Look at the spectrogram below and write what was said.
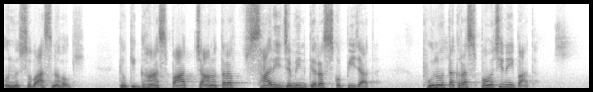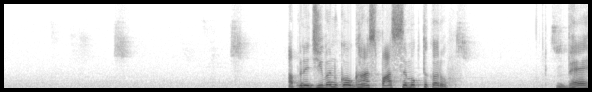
उनमें सुबास ना होगी, क्योंकि घास पात चारों तरफ़ सारी ज़मीन के रस को पी जाता फूलों तक रस पहुँच ही नहीं पाता। अपने जीवन को घास पास से मुक्त करो। भय,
